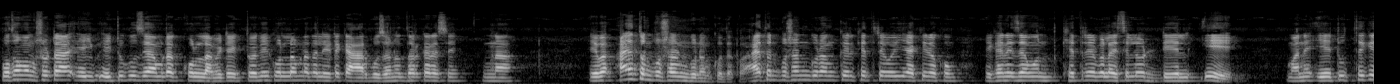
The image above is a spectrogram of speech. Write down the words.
প্রথম অংশটা, এই, এইটুকু যে আমরা করলাম, এটা একটু আগেই করলাম না, তাহলে এটাকে আর বোঝানোর দরকার আছে? না। এবার আয়তন প্রসারণ গুণাঙ্ক দেখো। আয়তন প্রসারণ গুণাঙ্কের ক্ষেত্রে ওই একই রকম। এখানে যেমন ক্ষেত্রের বেলায় ছিল ডেল এ মানে এ টুর থেকে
